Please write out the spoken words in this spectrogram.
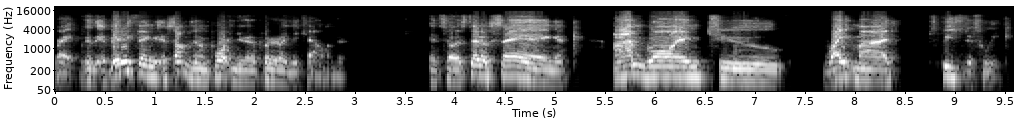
right? Because if anything, if something's important, you're going to put it on your calendar. And so instead of saying, I'm going to write my speech this week,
